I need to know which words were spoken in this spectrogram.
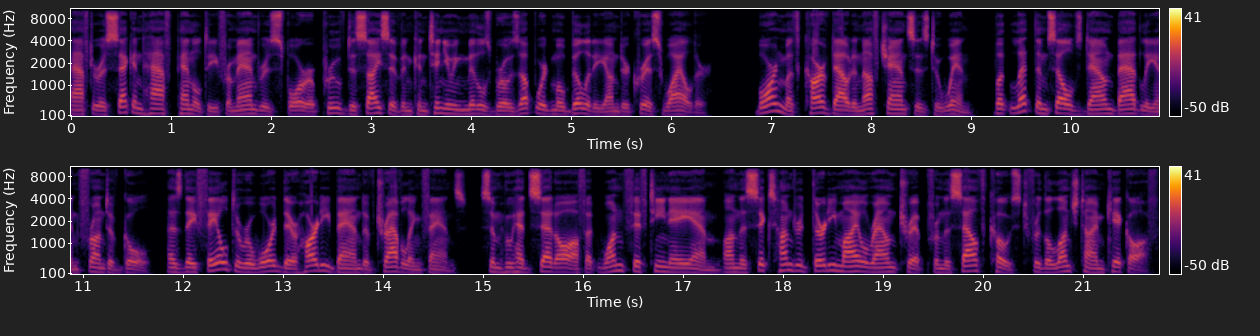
after a second-half penalty from Andraz Sporar proved decisive in continuing Middlesbrough's upward mobility under Chris Wilder. Bournemouth carved out enough chances to win, but let themselves down badly in front of goal as they failed to reward their hearty band of travelling fans, some who had set off at 1.15 am on the 630-mile round trip from the south coast for the lunchtime kickoff.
